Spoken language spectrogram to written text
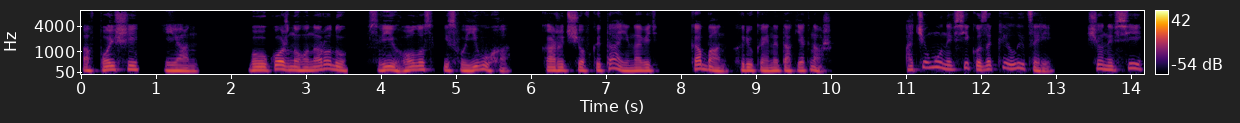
а в Польщі Ян. Бо у кожного народу свій голос і свої вуха. Кажуть, що в Китаї навіть кабан хрюкає не так, як наш. А чому не всі козаки лицарі? Що не всі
